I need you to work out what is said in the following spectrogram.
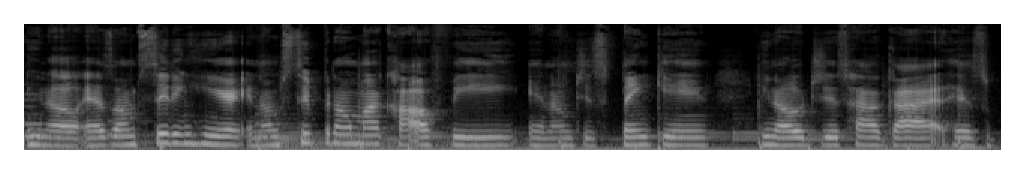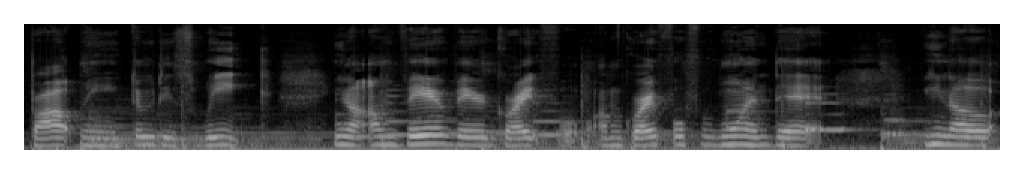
you know, as I'm sitting here and I'm sipping on my coffee and I'm just thinking, you know, just how God has brought me through this week. you know, I'm very, very grateful. I'm grateful for one that, you know,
